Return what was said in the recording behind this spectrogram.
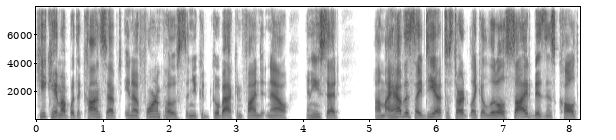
he came up with the concept in a forum post, and you could go back and find it now. And he said, um, I have this idea to start like a little side business called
